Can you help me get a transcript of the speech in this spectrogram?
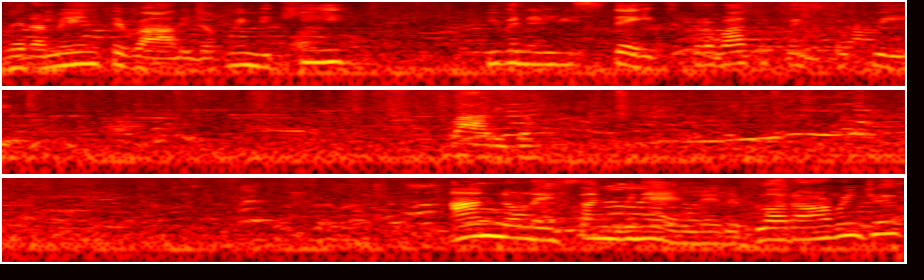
veramente valido. Quindi chi vive negli States, provate questo qui. Valido. Hanno le sanguinelle, le blood oranges,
